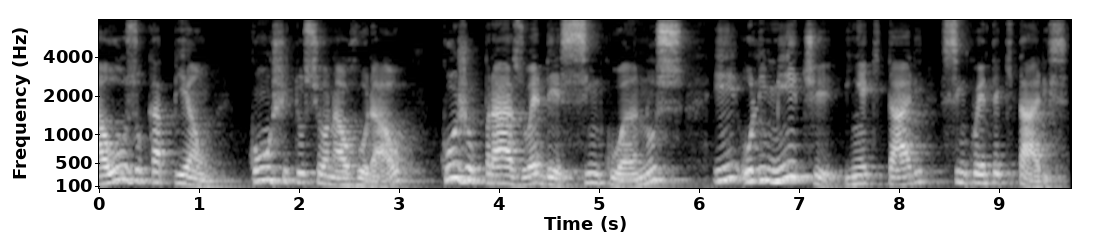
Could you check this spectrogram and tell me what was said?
A uso capião constitucional rural, cujo prazo é de 5 anos, e o limite em hectare 50 hectares.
